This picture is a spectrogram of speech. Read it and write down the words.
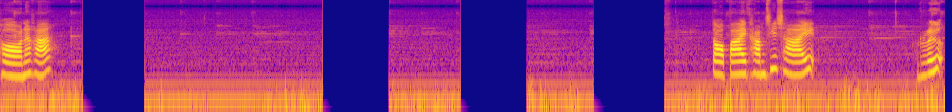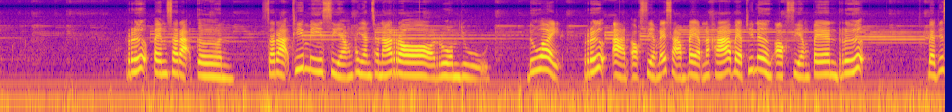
ทอนะคะต่อไปคำที่ใช้รึรึเป็นสระเกิน สระที่มีเสียงพยัญชนะรอรวมอยู่ ด้วยหรึอ่านออกเสียงได้ 3 แบบนะคะ แบบที่ 1 ออกเสียงเป็นรึแบบที่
